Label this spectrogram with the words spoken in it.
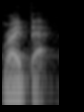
Right back.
